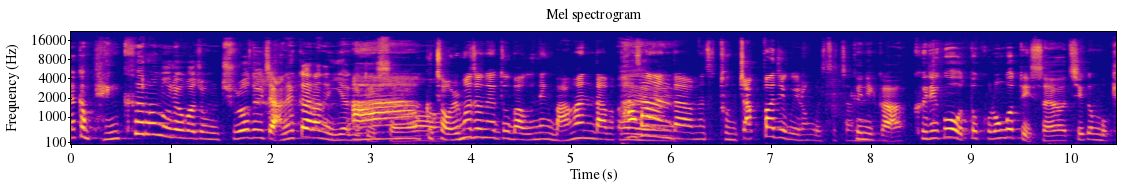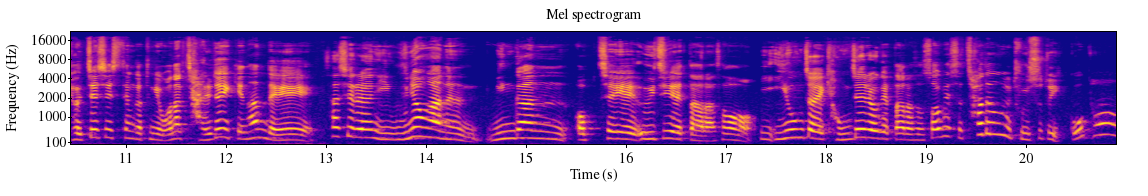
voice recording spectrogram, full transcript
약간 뱅크런 우려가 좀 줄어들지 않을까라는 이야기도 있어요. 그쵸. 얼마 전에도 막 은행 망한다, 막 파산한다 하면서 돈 쫙 빠지고 이런 거 있었잖아요. 그러니까 그리고 또 그런 것도 있어요. 지금 뭐 결제 시스템 같은 게 워낙 잘 돼 있긴 한데 사실은 이 운영하는 민간 업체의 의지에 따라서 이 이용자의 경제력에 따라서 서비스 차등을 둘 수도 있고 어.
